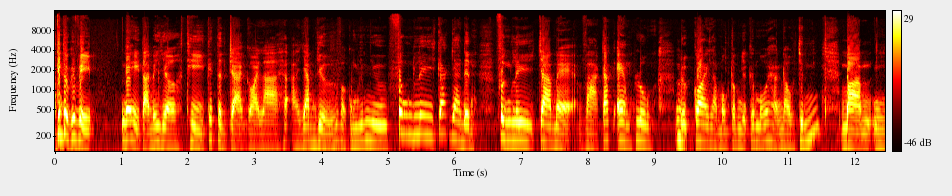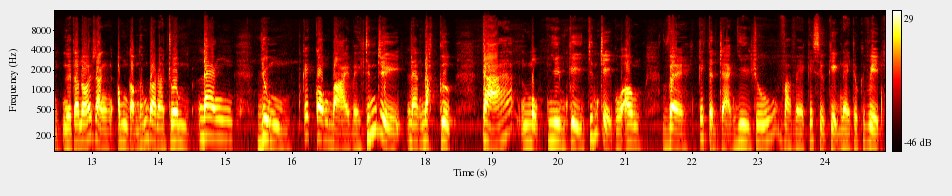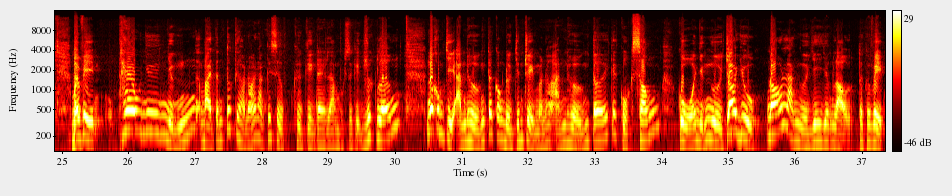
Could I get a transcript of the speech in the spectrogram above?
Kính thưa quý vị, ngay hiện tại bây giờ thì cái tình trạng gọi là à, giam giữ và cũng giống như phân ly các gia đình, phân ly cha mẹ và các em luôn được coi là một trong những cái mối hàng đầu chính mà ừ, người ta nói rằng ông Tổng thống Donald Trump đang dùng cái con bài về chính trị đang đặt cược cả một nhiệm kỳ chính trị của ông về cái tình trạng di trú và về cái sự kiện này thưa quý vị. Bởi vì theo như những bài tin tức thì họ nói rằng cái sự kiện này là một sự kiện rất lớn. Nó không chỉ ảnh hưởng tới con đường chính trị mà nó ảnh hưởng tới cái cuộc sống của những người cho dù đó là người di dân lậu thưa quý vị.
